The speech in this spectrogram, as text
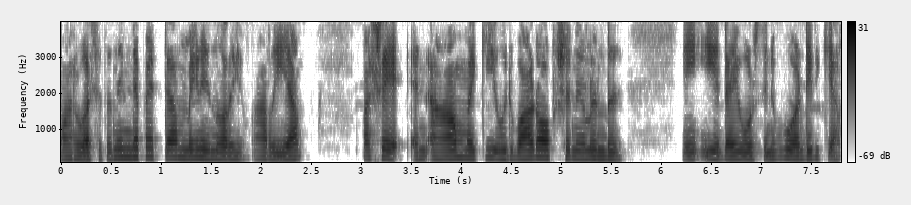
മറുവശത്ത് നിന്നെ പെറ്റ അമ്മയാണ് എന്ന് പറയും. അറിയാം. പക്ഷേ ആ അമ്മയ്ക്ക് ഒരുപാട് ഓപ്ഷനുകളുണ്ട്. ഈ ഡൈവോഴ്സിന് പോകാണ്ടിരിക്കാം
